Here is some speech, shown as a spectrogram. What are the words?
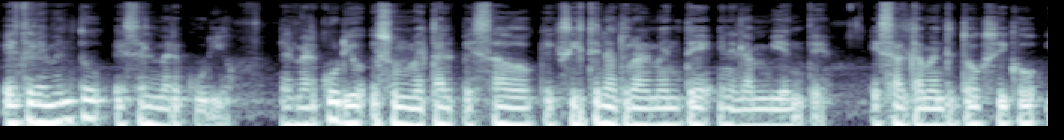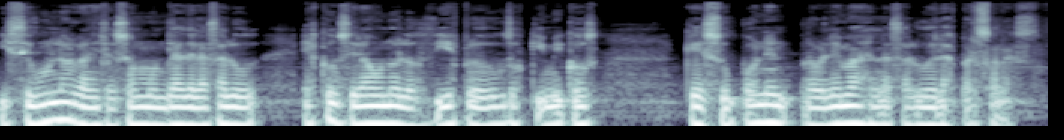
Este elemento es el mercurio. El mercurio es un metal pesado que existe naturalmente en el ambiente. Es altamente tóxico y según la Organización Mundial de la Salud es considerado uno de los 10 productos químicos que suponen problemas en la salud de las personas.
